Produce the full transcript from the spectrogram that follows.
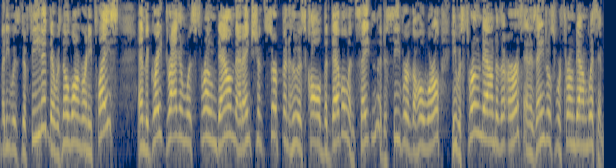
but he was defeated. There was no longer any place. And the great dragon was thrown down, that ancient serpent who is called the devil and Satan, the deceiver of the whole world. He was thrown down to the earth and his angels were thrown down with him.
